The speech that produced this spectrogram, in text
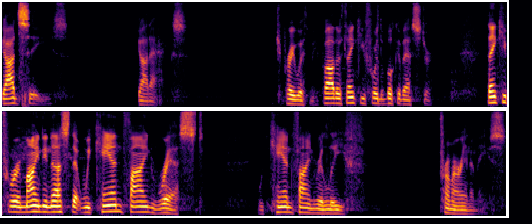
God sees, God acts. Would you pray with me? Father, thank you for the book of Esther. Thank you for reminding us that we can find rest, we can find relief from our enemies.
